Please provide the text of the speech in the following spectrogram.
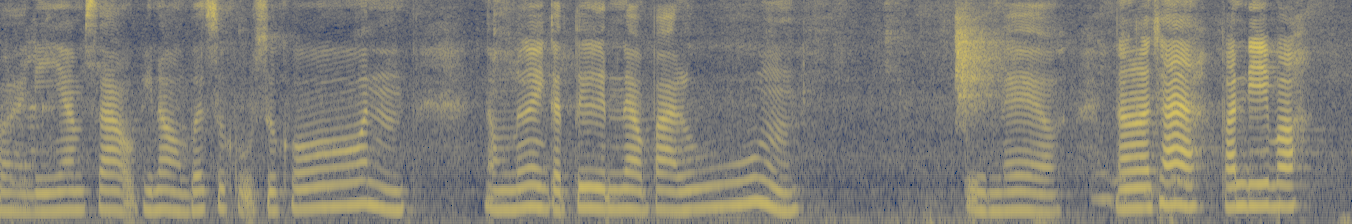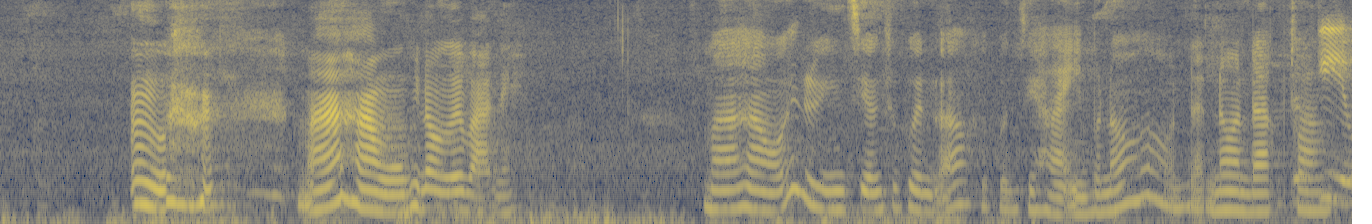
บายดียามเช้าพี่น้องเบิดสุขุสุคนน้องเนยก็ตื่นแล้วป้าลุง ตื่นแล้วน้องราชาฟันดีบ่อือหมาเห่าพี่น้องเอ้ยบาดนี้หมาเห่าเอ้ยได้ยินเสียงชุเพิ่นแล้วคือเพิ่นสิหายบ่เนาะดัดนอนดักฟังกิว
